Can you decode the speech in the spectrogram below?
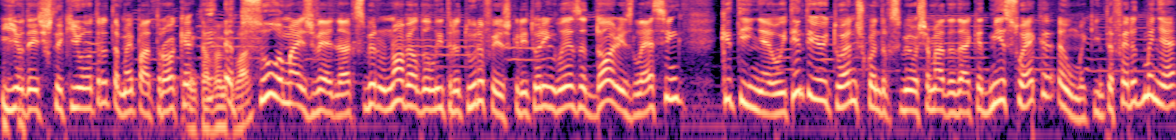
E eu deixo-te aqui outra também para a troca. Então vamos a lá. pessoa mais velha a receber o Nobel da Literatura foi a escritora inglesa Doris Lessing, que tinha 88 anos quando recebeu a chamada da Academia Sueca a uma quinta-feira de manhã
